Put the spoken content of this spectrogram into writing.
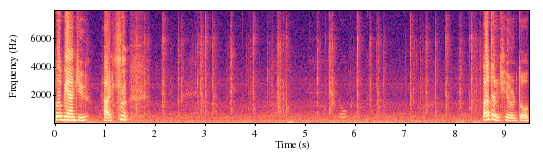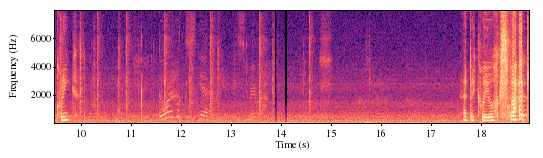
Look behind you. Hi. Dog creek. I didn't hear a door creak. Do I look scary in this mirror? Epically looks back.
